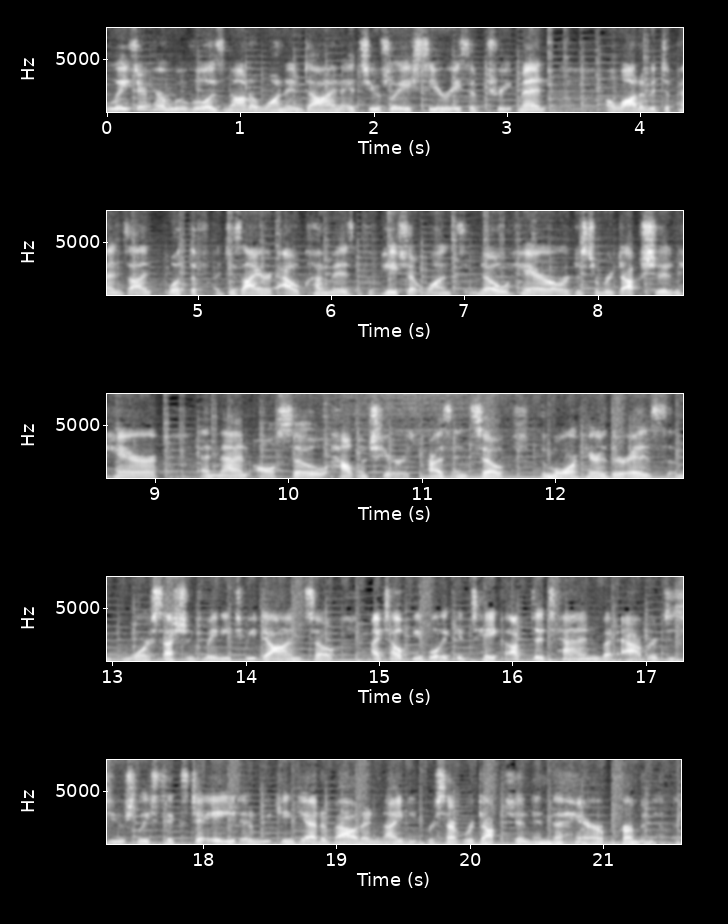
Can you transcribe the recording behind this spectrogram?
Laser hair removal is not a one and done, it's usually a series of treatment. A lot of it depends on what the desired outcome is. If a patient wants no hair or just a reduction in hair, and then also how much hair is present. So the more hair there is, the more sessions may need to be done. So I tell people it can take up to 10, but average is usually six to eight, and we can get about a 90% reduction in the hair permanently.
